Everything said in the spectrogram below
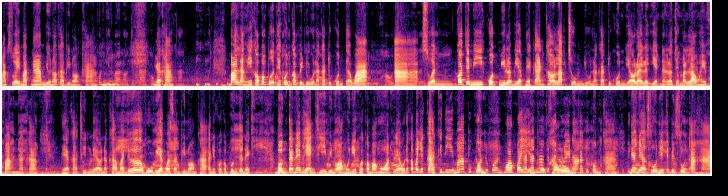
มักสวยมักงามอยู่เนาะค่ะ พี่น้องค่ะคนคิดว่าเราจะกล้าเข้าไปเนี่ยค่ะ บ้านหลังนี้เขาก็เปิดให้คนเข้าไปดูนะคะ ทุกคนแต่ว่าอ่าส่วนก็จะมีกฎมีระเบียบในการเข้ารับชมอยู่นะคะ ทุกคนเดี๋ยวรายละเอียดนั้นเราจะมาเล่าให้ฟังนะคะ เนี่ยค่ะถึงแล้วนะคะ มาเด้อผู้เวียงวาสันพี่น้องค่ะอันนี้ข่อยก็เบิ่งแต่ในเบิ่งแต่ในแผนที่พี่น้องมื้อนี้ข่อยก็มาฮอดแล้ว แล้วก็บรรยากาศคือดีมากทุกคนทุกคนมองไปเห็นภูเขาเลยนะคะ ทุกคนค่ะเนี่ยเนี่ยโซนนี้จะเป็นโซนอาหาร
